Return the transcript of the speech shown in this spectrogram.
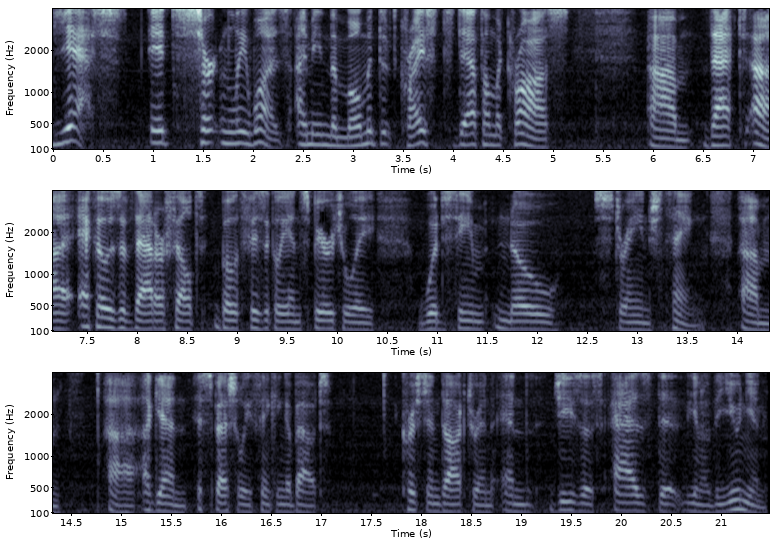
yes, it certainly was. I mean, the moment of Christ's death on the cross, um, that uh, echoes of that are felt both physically and spiritually would seem no strange thing. Um, uh, again, especially thinking about Christian doctrine and Jesus as the you know the union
